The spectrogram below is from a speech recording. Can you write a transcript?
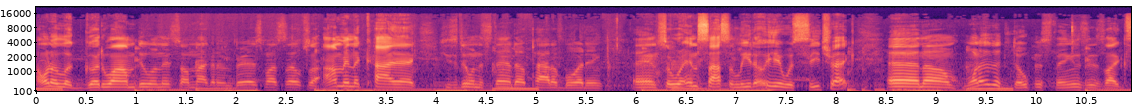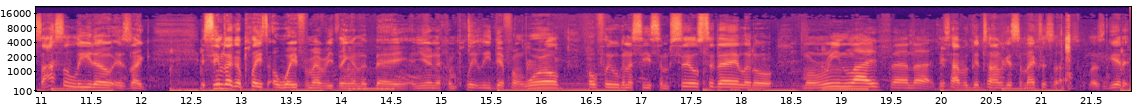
I want to look good while I'm doing this, so I'm not going to embarrass myself. So I'm in the kayak. She's doing the stand-up paddleboarding. And so we're in Sausalito here with Sea-Trek. And um, one of the dopest things is like Sausalito is like it seems like a place away from everything in the bay and you're in a completely different world. Hopefully we're gonna see some seals today, a little marine life, and uh, just have a good time, get some exercise. Let's get it.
